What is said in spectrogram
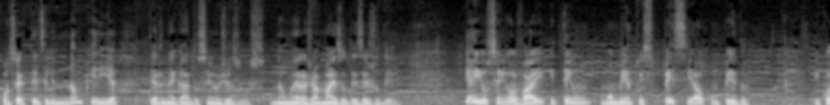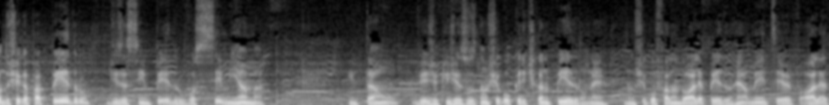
Com certeza ele não queria ter negado o Senhor Jesus. Não era jamais o desejo dele. E aí o Senhor vai e tem um momento especial com Pedro. E quando chega para Pedro, diz assim: Pedro, você me ama? Então, veja que Jesus não chegou criticando Pedro, né? Não chegou falando: Olha, Pedro, realmente, você, olha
